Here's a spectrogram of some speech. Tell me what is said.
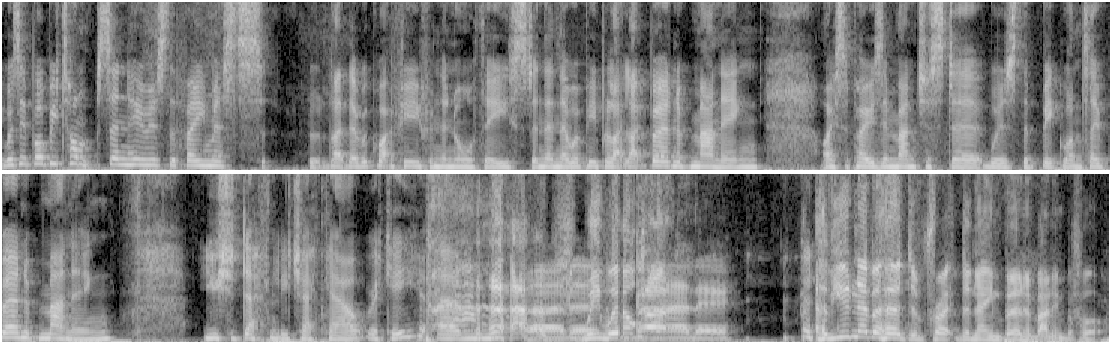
was it bobby thompson who was the famous like there were quite a few from the northeast and then there were people like like bernard manning i suppose in manchester was the big one so bernard manning you should definitely check out ricky um, We will, uh, Have you never heard the, the name Bernard Manning before?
